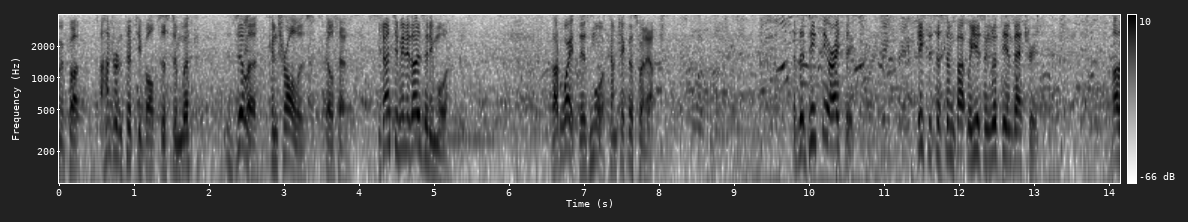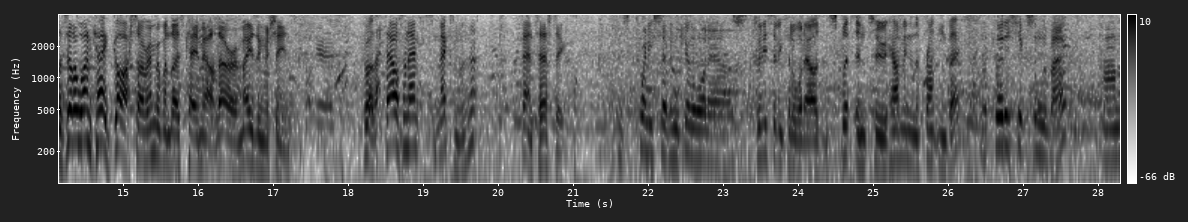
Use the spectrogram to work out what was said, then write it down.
we've got a 150 volt system with Zilla controllers built in. You don't see many of those anymore. But wait, there's more. Come check this one out. Is it DC or AC? DC. DC system, but we're using lithium batteries. Oh, the Zilla 1K, gosh, I remember when those came out. They were amazing machines. Well, 1,000 amps maximum, isn't it? Fantastic. It's 27 kilowatt hours. 27 kilowatt hours and split into how many in the front and the back? 36 in the back, um,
